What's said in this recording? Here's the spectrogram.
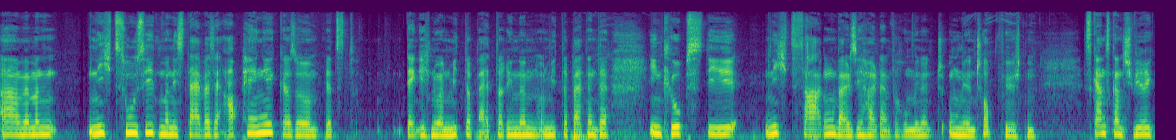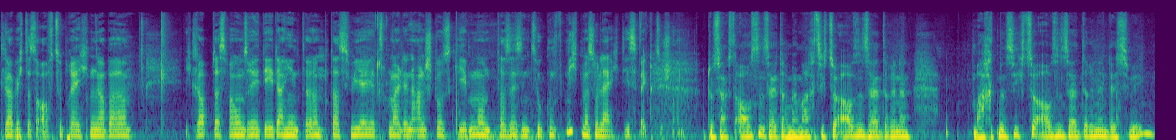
Äh, wenn man nicht zusieht, man ist teilweise abhängig. Also jetzt denke ich nur an Mitarbeiterinnen und Mitarbeitende in Clubs, die nicht sagen, weil sie halt einfach um ihren, um ihren Job fürchten. Ist ganz, ganz schwierig, glaube ich, das aufzubrechen. Aber ich glaube, das war unsere Idee dahinter, dass wir jetzt mal den Anstoß geben und dass es in Zukunft nicht mehr so leicht ist, wegzuschauen. Du sagst Außenseiterin, man macht sich zu Außenseiterinnen. Macht man sich zu Außenseiterinnen deswegen?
